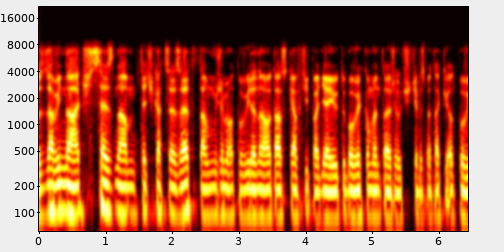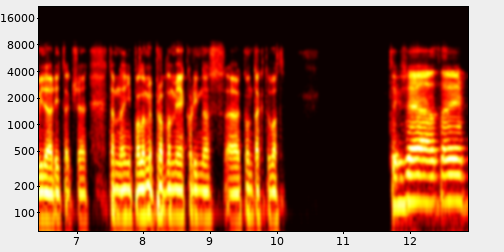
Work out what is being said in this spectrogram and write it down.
zavináč seznam.cz, tam můžeme odpovídat na otázky a v případě YouTubeových komentářů určitě bychom taky odpovídali, takže tam není podle mě problém, jakkoliv nás kontaktovat. Takže já tady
